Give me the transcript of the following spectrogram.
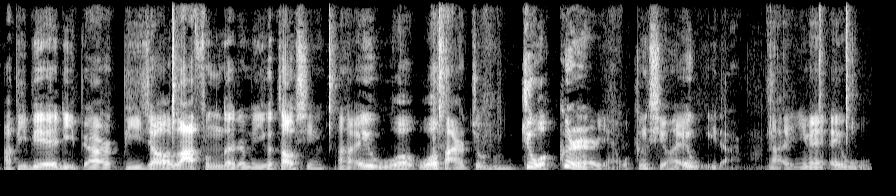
啊 BBA 里边比较拉风的这么一个造型啊。A 五我我反而就就我个人而言，我更喜欢 A 五一点啊，因为 A 五。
